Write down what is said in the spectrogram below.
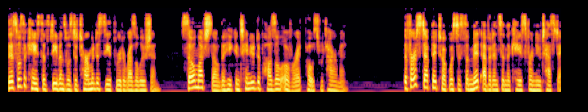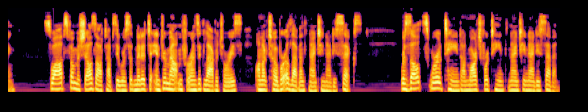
This was a case that Stevens was determined to see through to resolution, so much so that he continued to puzzle over it post retirement. The first step they took was to submit evidence in the case for new testing. Swabs from Michelle's autopsy were submitted to Intermountain Forensic Laboratories on October 11, 1996. Results were obtained on March 14, 1997.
